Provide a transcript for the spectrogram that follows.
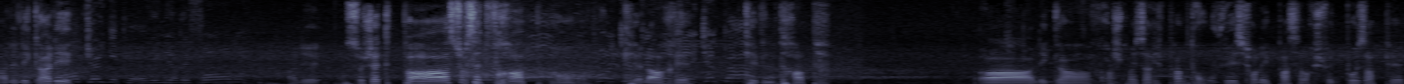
Allez les gars, allez. Allez, on se jette pas sur cette frappe. Oh, quel arrêt. Kevin Trapp. Ah les gars, franchement ils arrivent pas à me trouver sur les passes alors que je fais de beaux appels.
